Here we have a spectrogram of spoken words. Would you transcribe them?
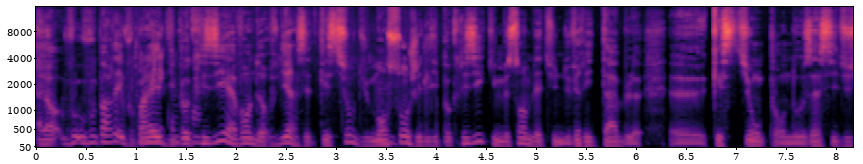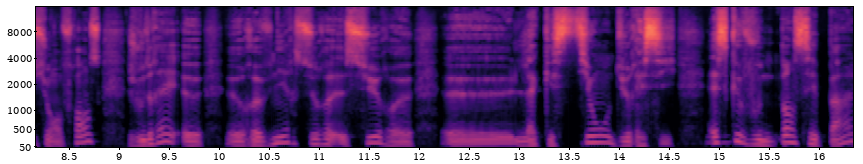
Alors, vous, vous parlez, vous parlez d'hypocrisie avant de revenir à cette question du mm. mensonge et de l'hypocrisie qui me semble être une véritable euh, question pour nos institutions en France. Je voudrais euh, euh, revenir sur, sur la question du récit. Est-ce que vous ne pensez pas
